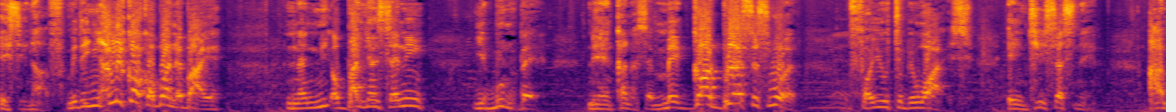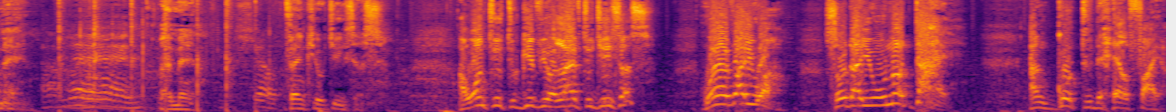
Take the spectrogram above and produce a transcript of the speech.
is enough mede nyame kɔkɔbɔ ne baeɛ eh? na ni ɔba nyansani yɛbu no bɛ na yɛnka sɛ may god bless his word for you to be wise in jesus name amen Amen. amen Sure. Thank you, Jesus. I want you to give your life to Jesus wherever you are so that you will not die and go to the hellfire.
